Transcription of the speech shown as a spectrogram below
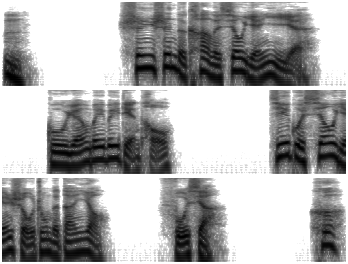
嗯，深深的看了萧炎一眼，古元微微点头，接过萧炎手中的丹药，服下。呵，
